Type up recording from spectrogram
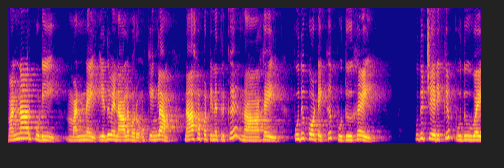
மன்னார்குடி மண்ணை எது வேணாலும் வரும் ஓகேங்களா? நாகப்பட்டினத்திற்கு நாகை புதுக்கோட்டைக்கு புதுகை புதுச்சேரிக்கு புதுவை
